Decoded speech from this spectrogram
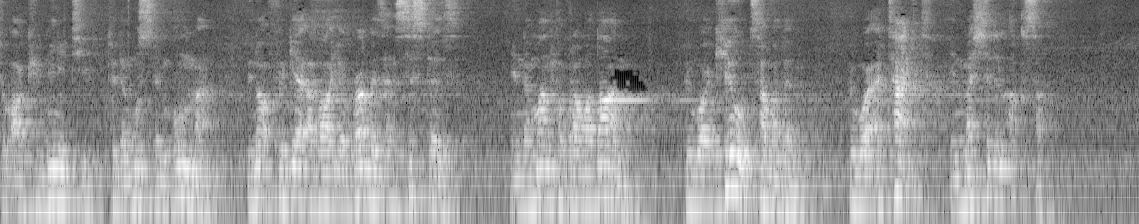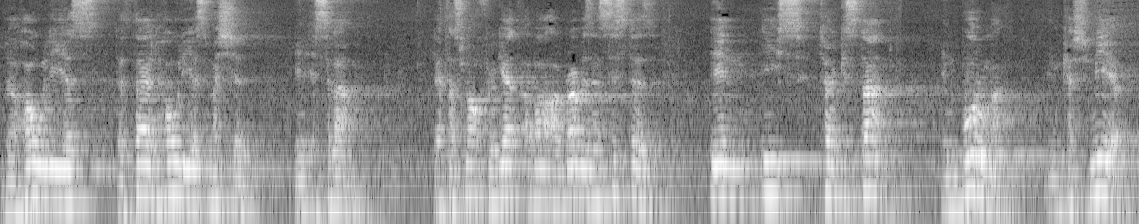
to our community, to the Muslim Ummah. Do not forget about your brothers and sisters in the month of Ramadan who were killed, some of them, who were attacked in Masjid al-Aqsa, the holiest, the third holiest masjid in Islam. Let us not forget about our brothers and sisters in East Turkestan, in Burma, in Kashmir,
